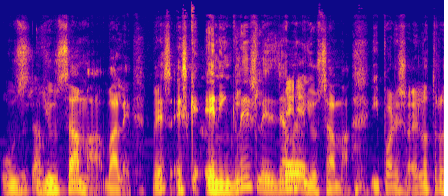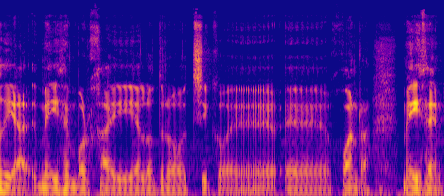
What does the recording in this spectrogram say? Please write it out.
Yusama, vale. ¿Ves? Es que en inglés le llaman eh. Yusama. Y por eso, el otro día me dicen Borja y el otro chico, eh, eh, Juanra, me dicen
